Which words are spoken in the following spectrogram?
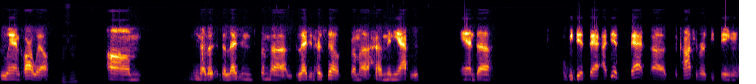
Sue Ann Carwell, hmm um, you know, the the legend from uh, the legend herself from uh, Minneapolis, and uh, we did that. I did that uh, the Kontroversy thing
